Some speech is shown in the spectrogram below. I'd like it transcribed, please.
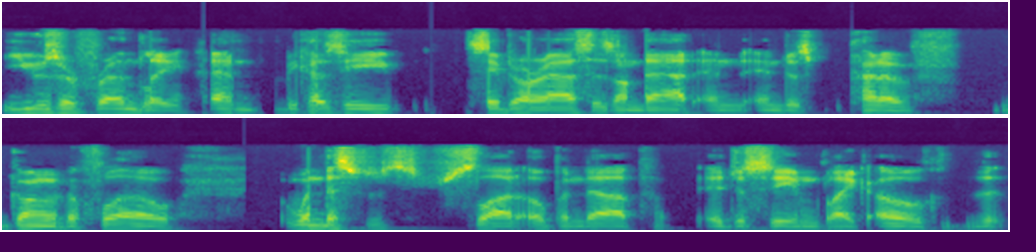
user friendly. And because he saved our asses on that and, and just kind of going with the flow, when this slot opened up, it just seemed like, oh, th-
